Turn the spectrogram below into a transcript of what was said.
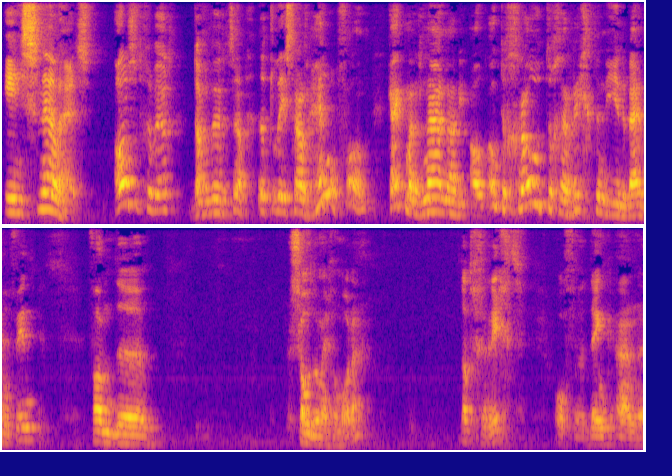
in snelheid. Als het gebeurt, dan gebeurt het snel. Dat is trouwens heel opvallend. Kijk maar eens naar, naar die, ook, ook de grote gerichten die je in de Bijbel vindt. Van de Sodom en Gomorra. Dat gericht, of eh, denk aan uh,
